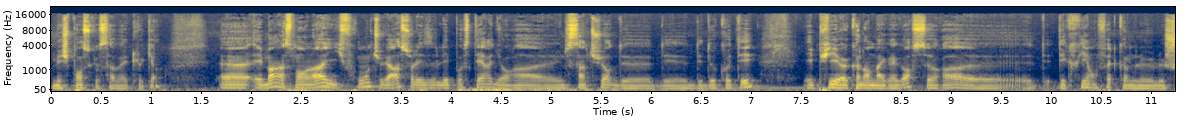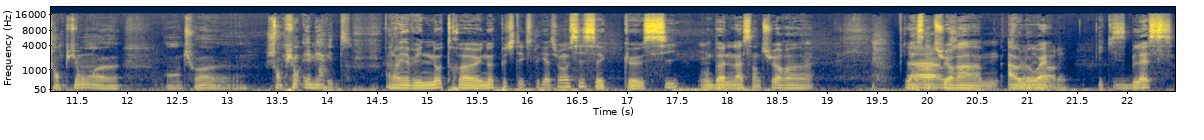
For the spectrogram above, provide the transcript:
mais je pense que ça va être le cas. Euh, et ben à ce moment-là, ils feront, tu verras sur les, les posters, il y aura une ceinture de, des deux côtés. Et puis euh, Conor McGregor sera euh, décrit en fait comme le, champion, en, tu vois, champion émérite. Alors il y avait une autre, une autre petite explication aussi, c'est que si on donne la ceinture, la ah, ceinture à, à Holloway et qu'il se blesse,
